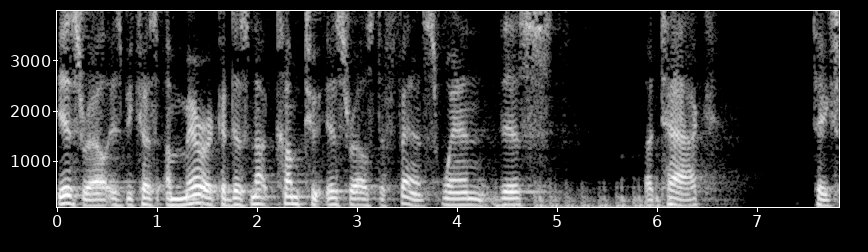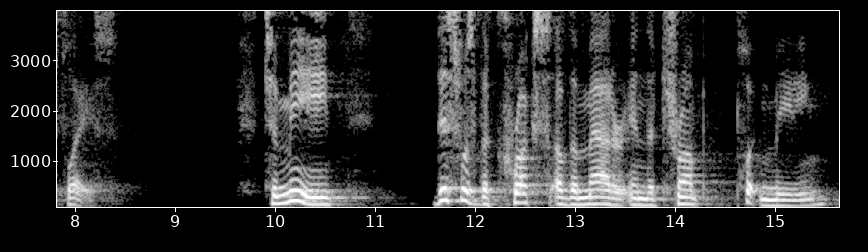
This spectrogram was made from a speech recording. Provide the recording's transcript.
Israel is because America does not come to Israel's defense when this attack takes place. To me, this was the crux of the matter in the Trump Putin meeting.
